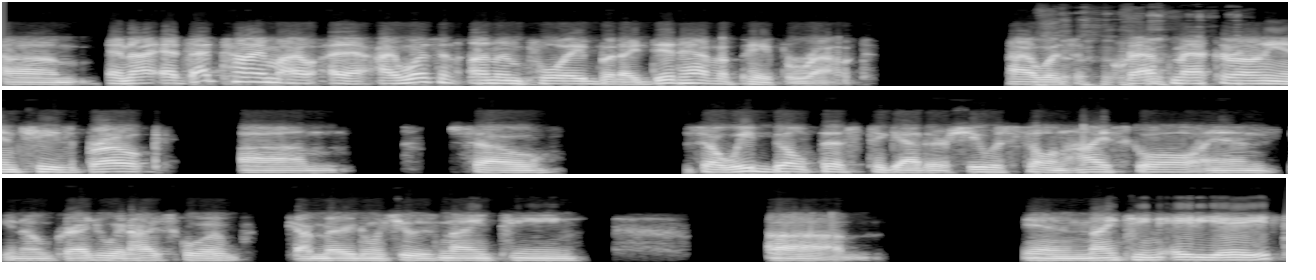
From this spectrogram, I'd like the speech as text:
Um, and I, at that time, I, I wasn't unemployed, but I did have a paper route. I was Kraft macaroni and cheese broke. Um, so, so we built this together. She was still in high school, and you know, graduated high school, got married when she was 19. Um, in 1988,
